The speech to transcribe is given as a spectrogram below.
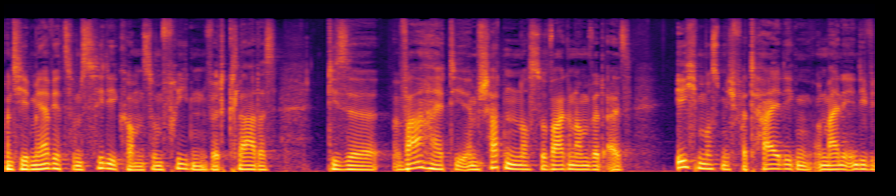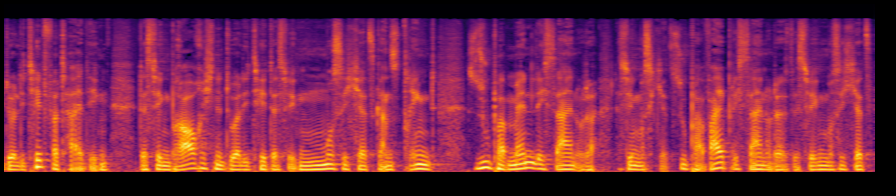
Und je mehr wir zum City kommen, zum Frieden, wird klar, dass diese Wahrheit, die im Schatten noch so wahrgenommen wird als ich muss mich verteidigen und meine Individualität verteidigen. Deswegen brauche ich eine Dualität, deswegen muss ich jetzt ganz dringend super männlich sein oder deswegen muss ich jetzt super weiblich sein oder deswegen muss ich jetzt,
